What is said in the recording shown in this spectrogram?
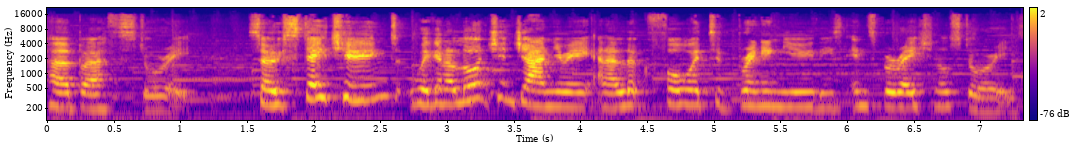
her birth story. So stay tuned. We're going to launch in January, and I look forward to bringing you these inspirational stories.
